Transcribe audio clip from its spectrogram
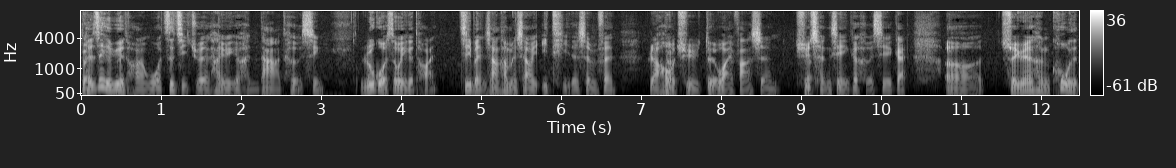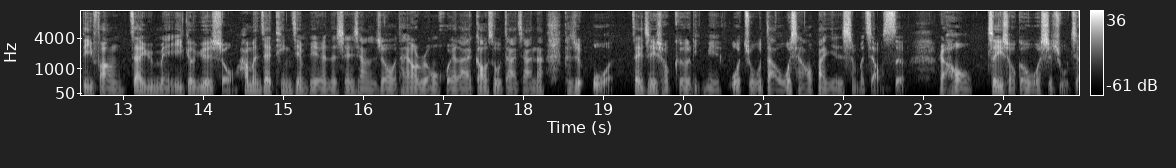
可是这个乐团，我自己觉得它有一个很大的特性，如果作为一个团，基本上他们是要以一体的身份，然后去对外发声，去呈现一个和谐感，呃。水源很酷的地方在于每一个乐手，他们在听见别人的声响的时候，他要融回来告诉大家，那可是我在这一首歌里面，我主导，我想要扮演什么角色，然后这一首歌我是主角。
